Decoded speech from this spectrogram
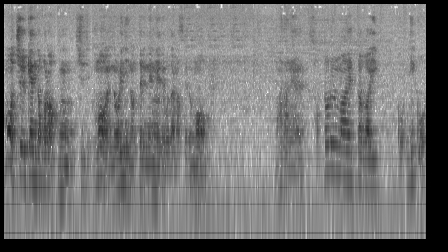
うもう中堅どころうん。もう乗りに乗ってる年齢でございますけども、まだね悟前田が1個2個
